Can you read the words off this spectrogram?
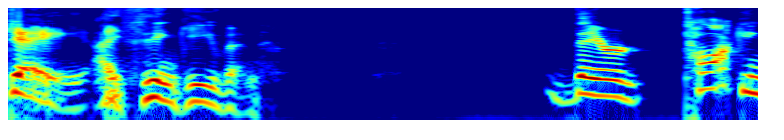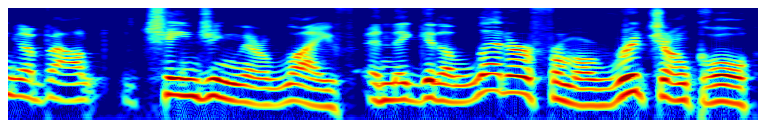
day, I think, even, they're talking about changing their life, and they get a letter from a rich uncle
